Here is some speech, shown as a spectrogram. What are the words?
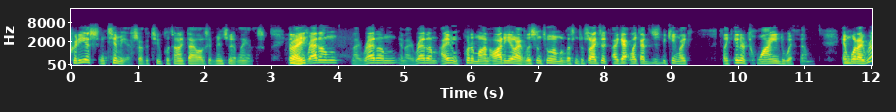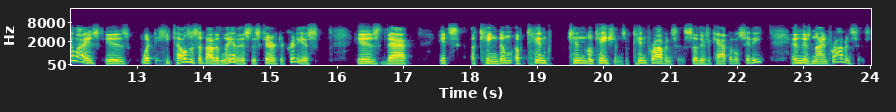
Critias and Timaeus are the two Platonic dialogues that mention Atlantis. And Right. I read them and I read them and I read them. I even put them on audio. I listened to them and listened to them. So I just I got like I just became like like intertwined with them. And what I realized is what he tells us about Atlantis, this character Critias, is that it's a kingdom of 10, 10 locations, of 10 provinces. So there's a capital city, and then there's nine provinces.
